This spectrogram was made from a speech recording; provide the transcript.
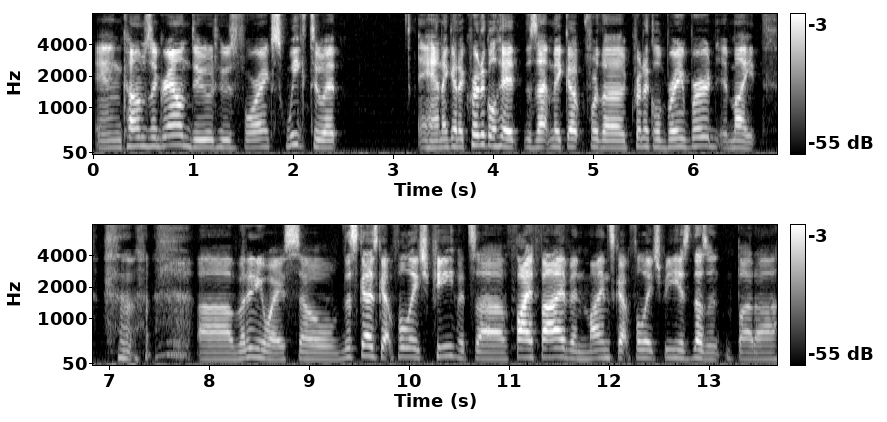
and comes a ground dude who's 4x weak to it, and I get a critical hit. Does that make up for the critical Brave Bird? It might. uh, but anyway, so this guy's got full HP. It's 5-5, uh, and mine's got full HP. His doesn't, but... Uh,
